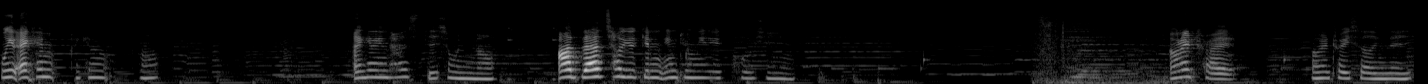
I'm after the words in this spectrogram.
Wait, I can, I can, huh? I can enhance this one now. Ah, that's how you get an intermediate potion. I wanna try it. I wanna try selling this.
